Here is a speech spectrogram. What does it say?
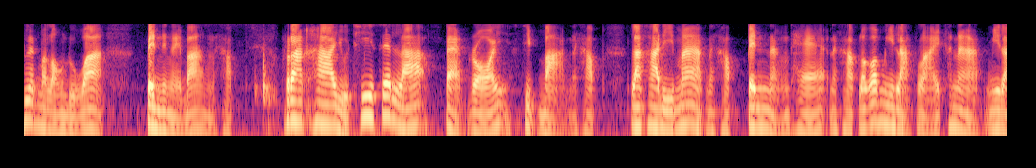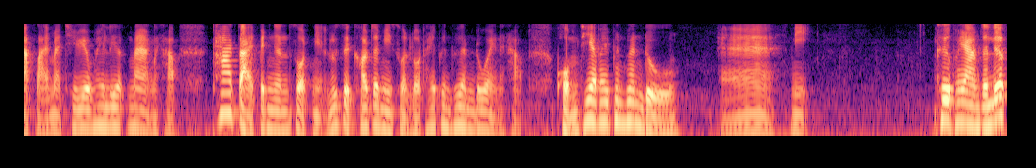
พื่อนๆมาลองดูว่าเป็นยังไงบ้างนะครับ ราคาอยู่ที่เส้นละ 810 บาทนะครับ ราคาดีมากนะครับ เป็นหนังแท้นะครับ แล้วก็มีหลากหลายขนาด มีหลากหลายแมทเทียลให้เลือกมากนะครับ ถ้าจ่ายเป็นเงินสดเนี่ย รู้สึกเขาจะมีส่วนลดให้เพื่อนๆด้วยนะครับ ผมเทียบให้เพื่อนๆดู อ่า นี่ คือพยายามจะเลือก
